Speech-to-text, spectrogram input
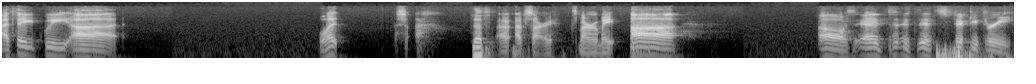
I think we uh what That's- I, I'm sorry, it's my roommate. Uh oh, it's it's, it's 53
